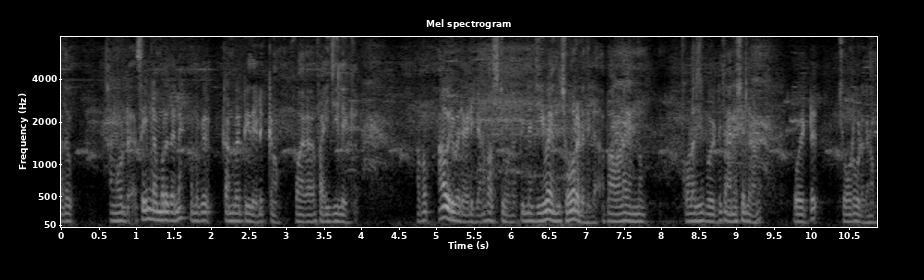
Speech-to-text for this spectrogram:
അത് അങ്ങോട്ട് സെയിം നമ്പർ തന്നെ നമുക്ക് കൺവേർട്ട് ചെയ്ത് എടുക്കണം ഫൈവ് ജിയിലേക്ക്. അപ്പം ആ ഒരു പരിപാടിക്കാണ് ഫസ്റ്റ് പോകുന്നത് പിന്നെ ജീവ എന്ന് ചോറ് എടുത്തില്ല. അപ്പോൾ അവളെ എന്നും കോളേജിൽ പോയിട്ട് ചാനശ്ശേരിലാണ് പോയിട്ട് ചോറ് കൊടുക്കണം.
